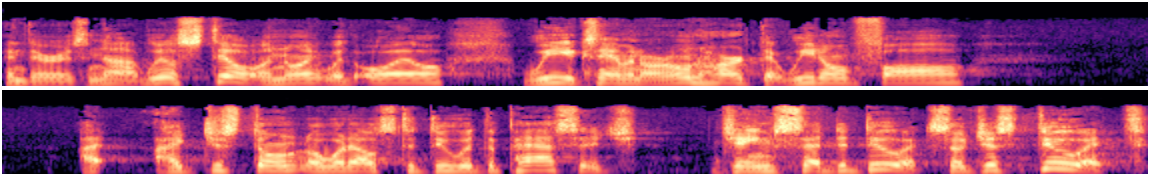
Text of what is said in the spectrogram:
and there is not. We'll still anoint with oil. We examine our own heart that we don't fall. I, I just don't know what else to do with the passage. James said to do it, so just do it.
